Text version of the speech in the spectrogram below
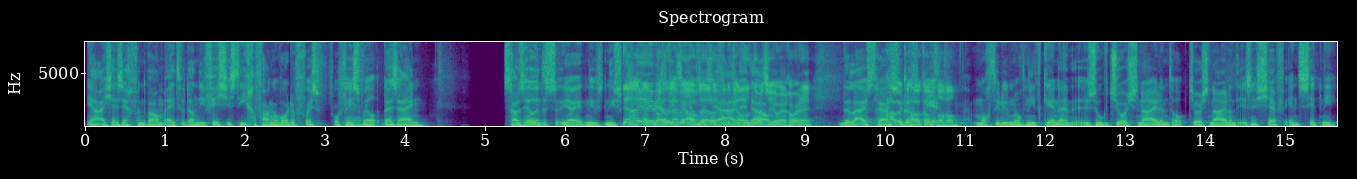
Als jij zegt van waarom eten we dan die visjes die gevangen worden voor, voor vismeel? Daar zijn. Het is trouwens heel interessant. Ja, nu, nu Ja, ja, je mag klein beetje afdelen. Dat Ja, vind ik nee, altijd nooit zo erg hoor. Nee. de luisteraars. Hou ik- hou ik altijd keer- Mochten jullie hem nog niet kennen, zoek Josh Nyland op. Josh Nyland is een chef in Sydney.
